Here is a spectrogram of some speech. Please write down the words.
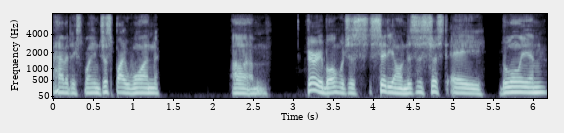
have it explained just by one um, variable, which is city owned. This is just a Boolean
